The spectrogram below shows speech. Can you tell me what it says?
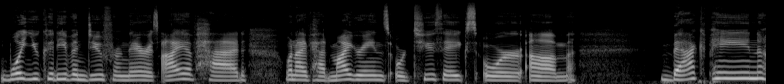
what you could even do from there is I have had when I've had migraines or toothaches or um, back pain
